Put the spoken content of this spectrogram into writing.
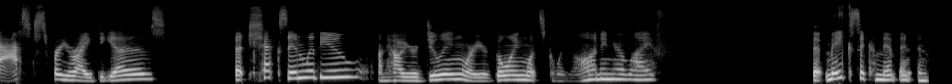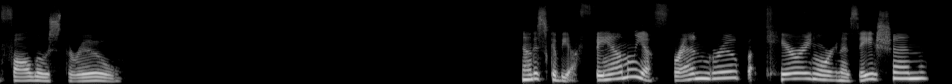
asks for your ideas, that checks in with you on how you're doing, where you're going, what's going on in your life that makes a commitment and follows through. Now, this could be a family, a friend group, a caring organization.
